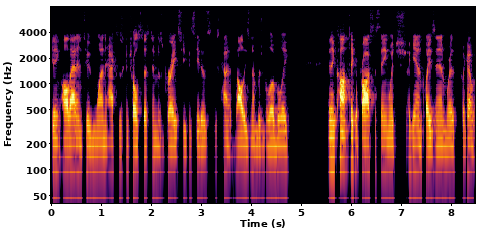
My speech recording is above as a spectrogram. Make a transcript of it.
getting all that into one access control system is great so you can see those, kind of all these numbers globally and then comp ticket processing which again plays in with kind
